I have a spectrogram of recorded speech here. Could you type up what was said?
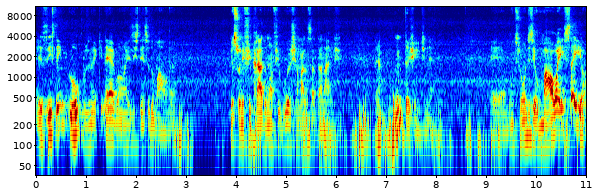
Existem loucos, né, que negam a existência do mal, né? Personificado numa figura chamada Satanás, né? Muita gente nega. É, muitos vão dizer, o mal é isso aí, ó.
